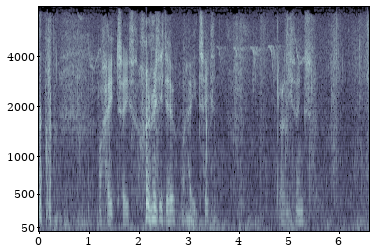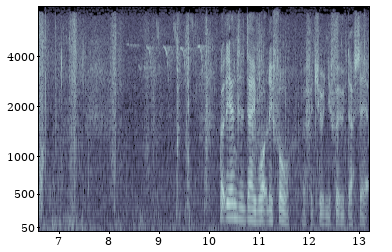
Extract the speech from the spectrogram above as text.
I hate teeth. I really do. I hate teeth. Bloody things. But at the end of the day, what are they for? For chewing your food. That's it.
